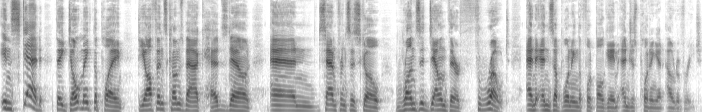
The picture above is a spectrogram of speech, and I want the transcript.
Instead, they don't make the play. The offense comes back, heads down, and San Francisco runs it down their throat and ends up winning the football game and just putting it out of reach.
